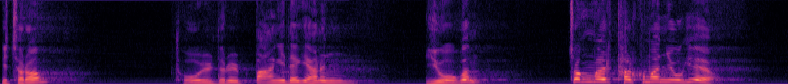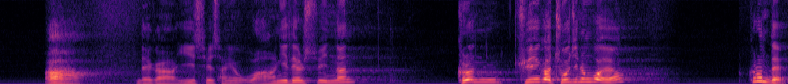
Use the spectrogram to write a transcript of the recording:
이처럼 돌들을 빵이 되게 하는 유혹은 정말 달콤한 유혹이에요. 아, 내가 이 세상의 왕이 될 수 있는 그런 기회가 주어지는 거예요. 그런데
